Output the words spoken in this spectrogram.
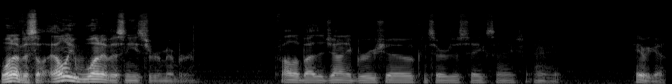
One of us, only one of us needs to remember. Followed by the Johnny Brew Show, Conservatives Take Action. All right. Here we go.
